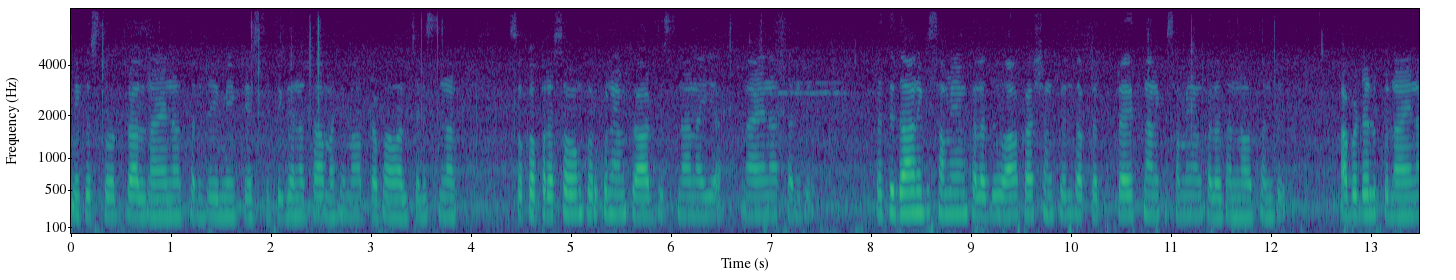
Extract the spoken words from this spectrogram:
మీకు స్తోత్రాలు నాయన తండ్రి. మీకే స్థుతి ఘనత మహిమ ప్రభావాలు తెలుస్తున్నాను సుఖ ప్రసవం కొరకు నేను ప్రార్థిస్తున్నాను అయ్యా. నాయన తండ్రి. ప్రతిదానికి సమయం కలదు. ఆకాశం క్రింద ప్రతి ప్రయత్నానికి సమయం కలదు అన్నావు తండ్రి. ఆ బిడ్డలకు నాయన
